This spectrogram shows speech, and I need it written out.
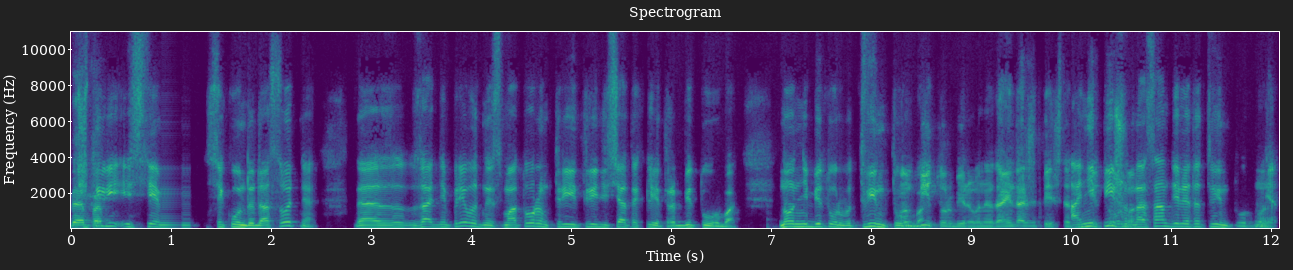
Да, 4,7 секунды до сотни, заднеприводный с мотором 3,3 литра, битурбо. Но он не битурбо, твин-турбо. Он битурбированный, да, они даже пишут. Это они битурбо. пишут, на самом деле это твин-турбо. Нет.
